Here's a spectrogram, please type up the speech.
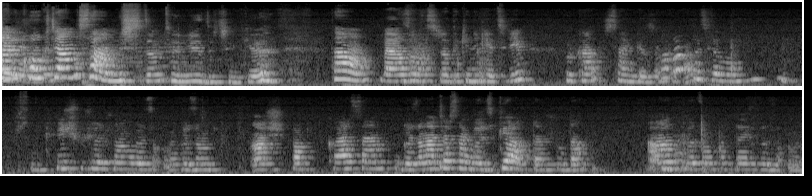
yani korkacağımı sanmıştım. Tüylüydü çünkü. Tamam. Ben o zaman sıradakini getireyim. Furkan sen gözünü kapat. bakalım. Hiçbir şey şu an gözükmüyor. Gözüm aç bakarsam, gözümü açarsam gözüküyor altta şuradan. Ama gözüm kadar gözükmüyor.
